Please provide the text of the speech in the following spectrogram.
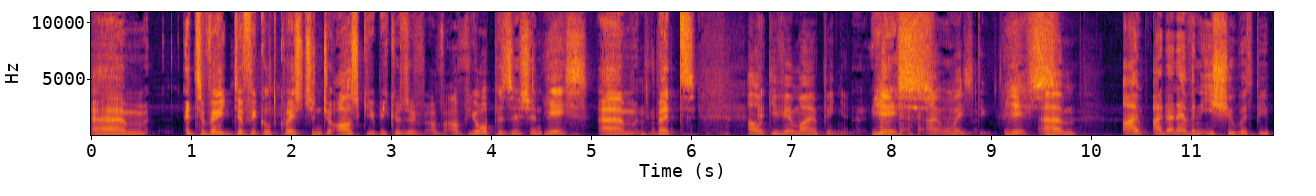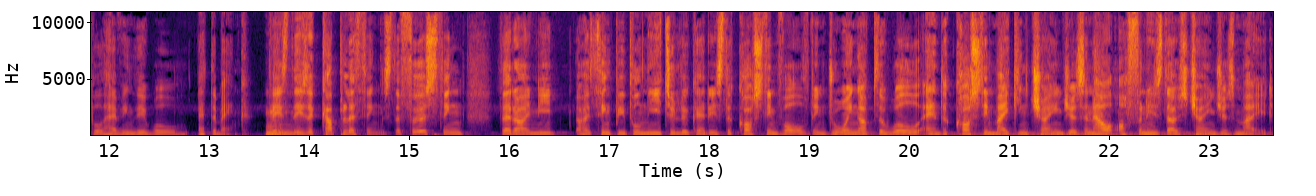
Um, it's a very difficult question to ask you because of, of, of your position. Yes. Um, but I'll give you my opinion. yes, I always do. yes. Um, I, I don't have an issue with people having their will at the bank. There's, Mhm. there's a couple of things. The first thing that I need, I think people need to look at is the cost involved in drawing up the will and the cost in making changes and how often is those changes made.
